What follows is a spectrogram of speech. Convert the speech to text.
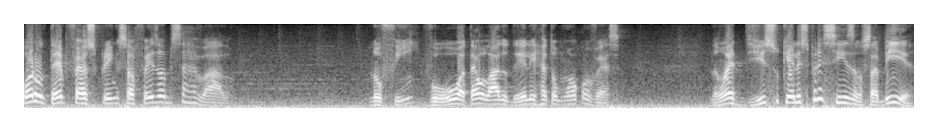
Por um tempo, Felspring só fez observá-lo. No fim, voou até o lado dele e retomou a conversa. Não é disso que eles precisam, sabia?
